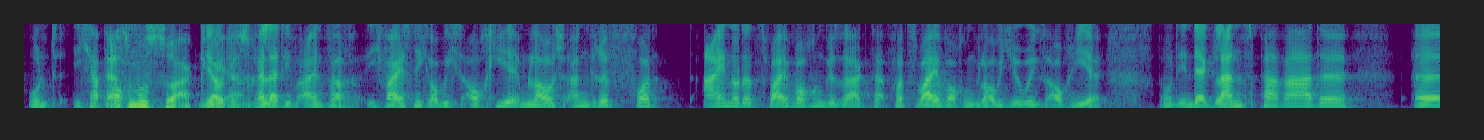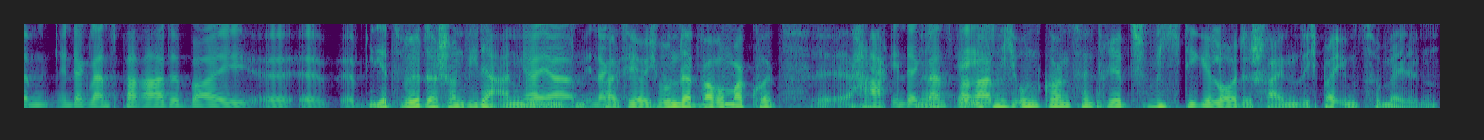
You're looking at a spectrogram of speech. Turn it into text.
Und ich habe Das auch, musst du erklären. Ja, das ist relativ einfach. Ich weiß nicht, ob ich es auch hier im Lauschangriff vor ein oder zwei Wochen gesagt habe. Vor zwei Wochen, glaube ich, übrigens auch hier. Und in der Glanzparade, ähm, in der Glanzparade bei äh, äh, äh, Jetzt wird er schon wieder angerufen, Ja, ja, falls ihr euch wundert, warum er kurz äh, hakt. In der ne? Glanzparade- Er ist nicht unkonzentriert, wichtige Leute scheinen sich bei ihm zu melden.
